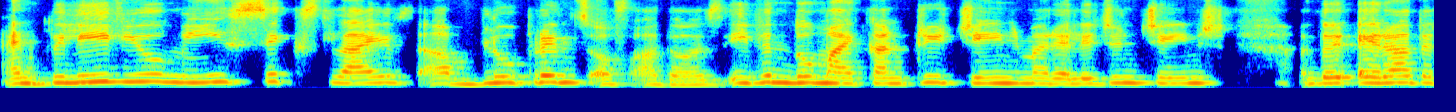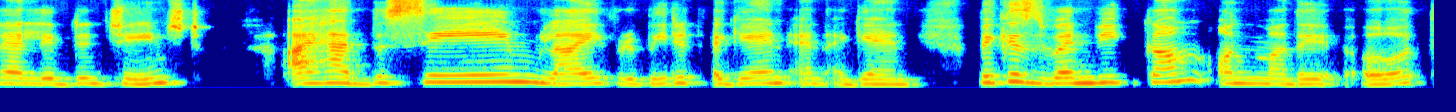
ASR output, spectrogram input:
and believe you me, six lives are blueprints of others. Even though my country changed, my religion changed, the era that I lived in changed, I had the same life repeated again and again. Because when we come on Mother Earth,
